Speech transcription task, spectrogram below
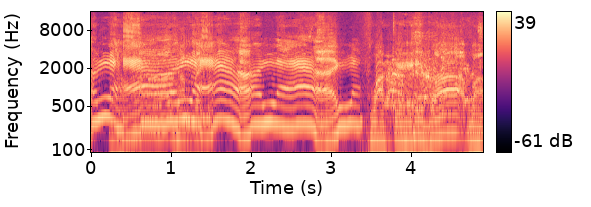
oleh oleh oleh oleh. Wakil, Pak, Pak.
